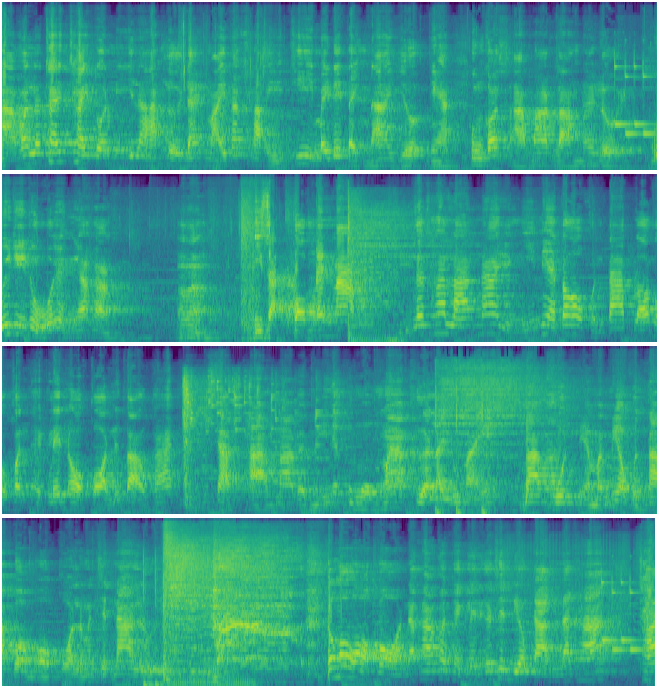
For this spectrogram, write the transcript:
ถามว่าแล้วใช้ใช้ตัวนี้ล้างเลยได้ไหมถ้าใครที่ไม่ได้แต่งหน้าเยอะเนี่ย คุณก็สามารถล้างได้เลย วิธีถูก็อย่างเงี้ยค่ะ อืม อีสัตว์ฟองแน่นมาก แล้วถ้าล้างหน้าอย่างนี้เนี่ยต้องเอาขนตาปลอมกับคอนแทคเลนส์ออกก่อนหรือเปล่าคะอีสัตว์ถามมาแบบนี้เนี่ยกูงงมากคืออะไรรู้ไหม บางคนเนี่ยมันไม่เอาขนตาปลอมออกก่อนแล้วมันเช็ดหน้าเลย ต้องเอาออกก่อนนะคะคอนแทคเลนส์ก็เช่นเดียวกันนะคะใช้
